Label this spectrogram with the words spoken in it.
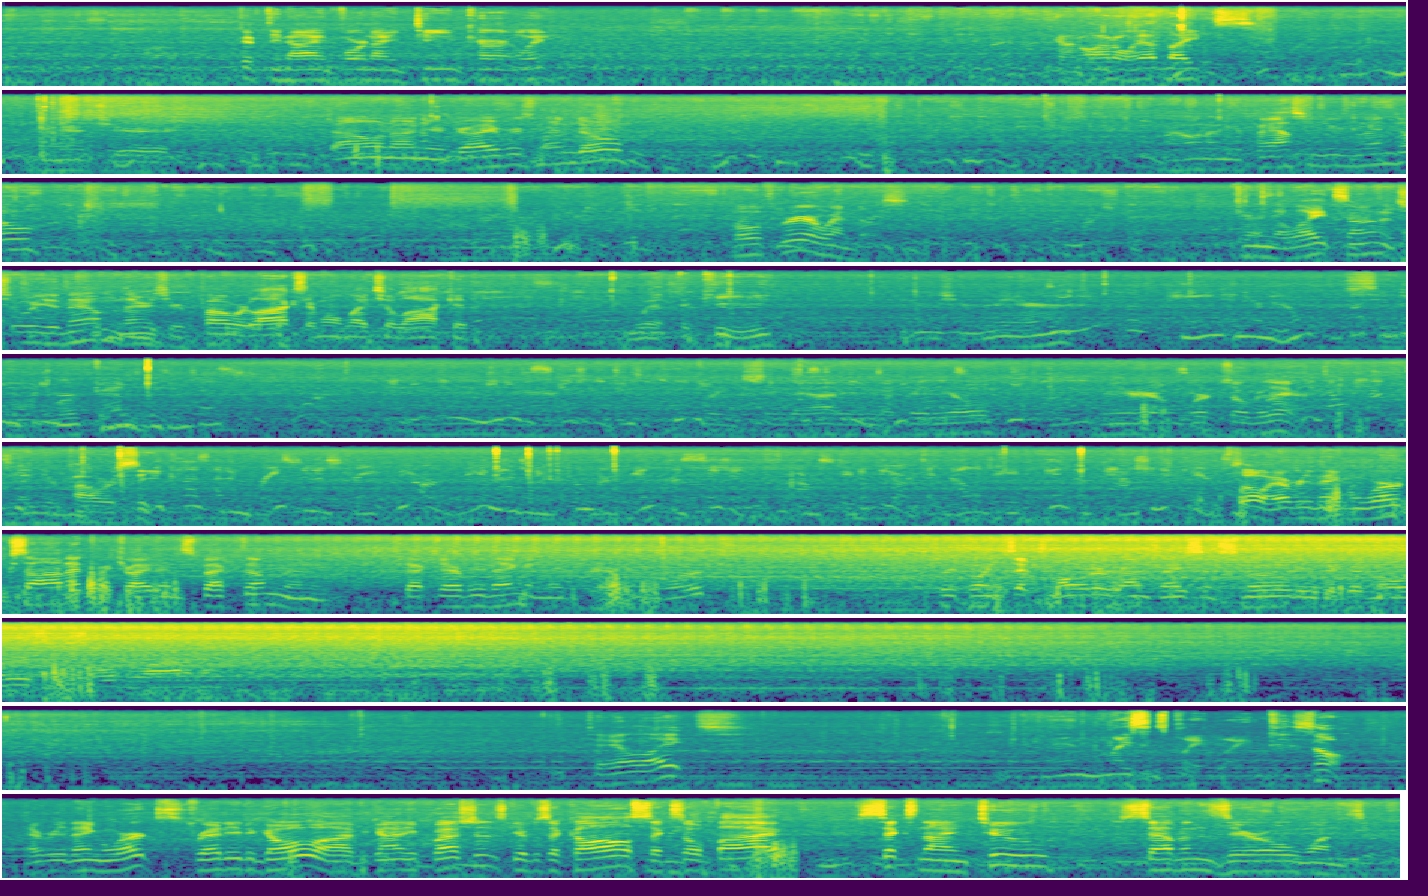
59, 419 currently. Got auto headlights. There's your down on your driver's window. Down on your passenger's window. Both rear windows turn the lights on and show you them. There's your power locks. It won't let you lock it with the key. There's your mirror. pain in your mouth, See that working? going to the dentist, or needing to schedule a dental You can see that in the video. Mirror works over there. And then your power seat. So everything works on it. We try to inspect them and check everything and make sure everything works. 3.6 motor runs nice and smooth. These are good motors. Sold a lot of them. Tail lights. And then license plate light. So everything works, ready to go. Uh, if you got any questions, give us a call 605 692 7010.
